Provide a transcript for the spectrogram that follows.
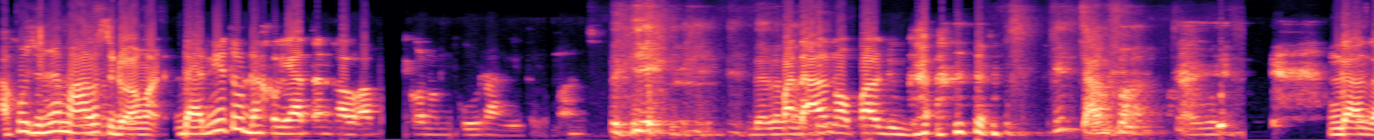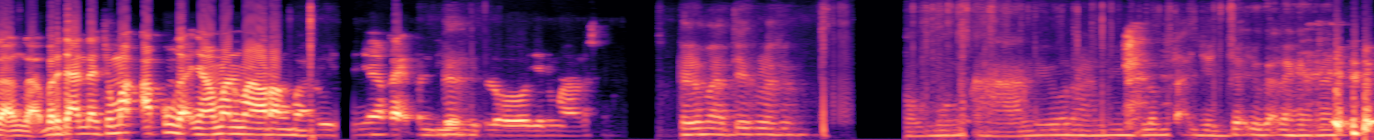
Aku sebenarnya males duduk sama Dani tuh udah kelihatan kalau apa ekonomi kurang gitu loh, Mas. dalam Padahal nopal juga. hati, cama Enggak, enggak, enggak. Bercanda cuma aku nggak nyaman sama orang baru. Jadinya kayak pendiam gitu loh, jadi males. dalam hati aku langsung ngomong kali orang ini belum tak jejak juga leheran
